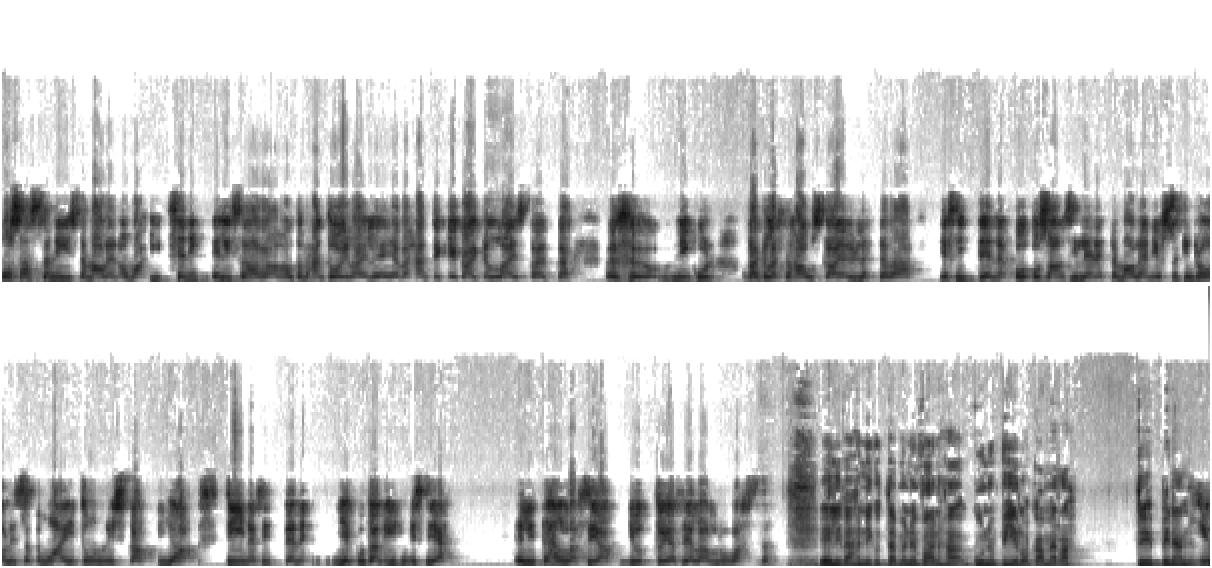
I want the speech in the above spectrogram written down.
osassa niistä mä olen oma itseni, eli Saara Aalto vähän toilailee ja vähän tekee kaikenlaista, että niin kuin, kaikenlaista hauskaa ja yllättävää. Ja sitten osa on silleen, että mä olen jossakin roolissa, että mua ei tunnista ja siinä sitten jekutan ihmisiä. Eli tällaisia juttuja siellä on luvassa. Eli vähän niin kuin tämmöinen vanha kunnon piilokamera tyyppinen. Jo,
